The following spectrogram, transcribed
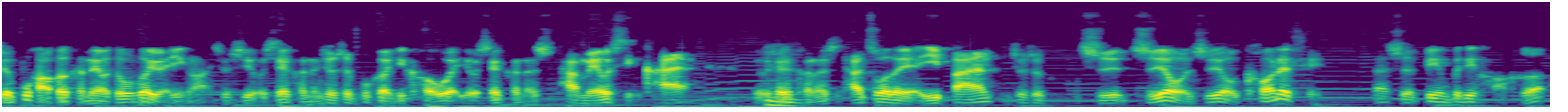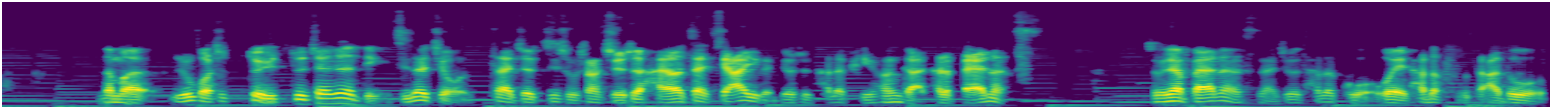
就不好喝可能有多个原因啊，就是有些可能就是不合你口味，有些可能是它没有醒开，有些可能是它做的也一般，就是只只有只有 quality，但是并不一定好喝。那么如果是对于最真正顶级的酒，在这基础上，其实还要再加一个，就是它的平衡感，它的 balance。什么叫 balance 呢？就是它的果味、它的复杂度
